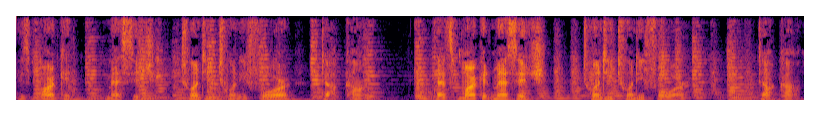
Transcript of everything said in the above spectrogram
is marketmessage2024.com. That's marketmessage2024.com.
